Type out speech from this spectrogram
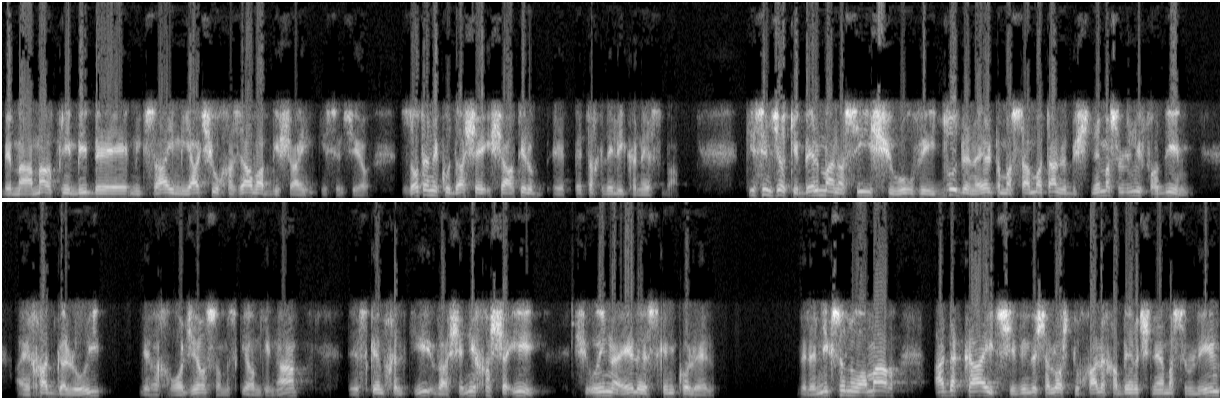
במאמר פנימי במצרים מיד שהוא חזר מהפגישה עם קיסינג'ר. זאת הנקודה שהשארתי לו אה, פתח כדי להיכנס בה. קיסינג'ר קיבל מהנשיא אישור ועידוד לנהל את המשא ומתן ובשני מסלולים נפרדים. האחד גלוי, דרך רוג'רס, המזכיר המדינה, להסכם חלקי, והשני חשאי, שהוא ינהל להסכם כולל. ולניקסון הוא אמר, עד הקיץ 73 תוכל לחבר את שני המסלולים,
